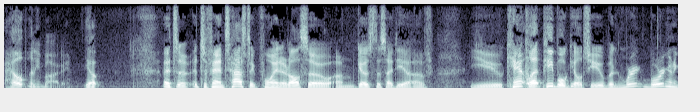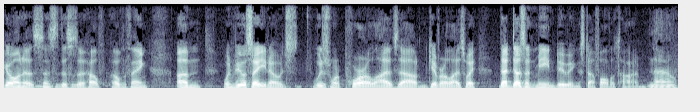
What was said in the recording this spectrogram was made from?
help anybody. Yep. It's a it's a fantastic point. It also um, goes to this idea of you can't let people guilt you, but we're we're going to go on a sense that this is a help, helpful thing. Um, when people say, you know, just, we just want to pour our lives out and give our lives away, that doesn't mean doing stuff all the time. No.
